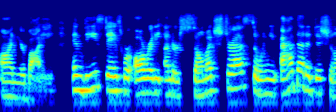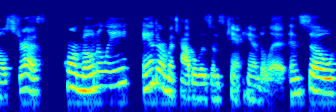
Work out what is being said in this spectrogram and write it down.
on your body. And these days, we're already under so much stress. So when you add that additional stress, hormonally and our metabolisms can't handle it. And so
